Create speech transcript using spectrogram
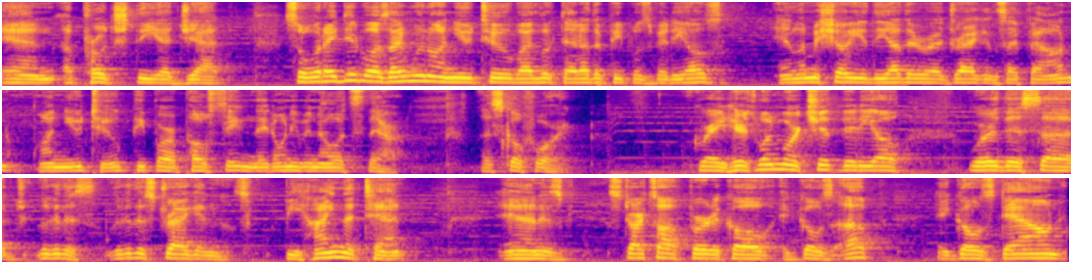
and approached the uh, jet. So what I did was I went on YouTube. I looked at other people's videos. And let me show you the other uh, dragons I found on YouTube. People are posting, they don't even know it's there. Let's go for it. Great, here's one more chip video where this, uh, look at this, look at this dragon it's behind the tent and is starts off vertical, it goes up, it goes down.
